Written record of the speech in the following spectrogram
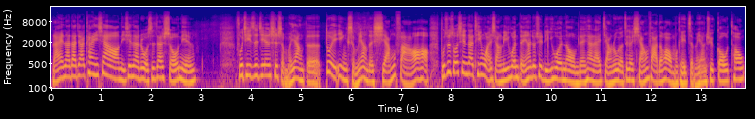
来，那大家看一下哦，你现在如果是在熟年，夫妻之间是什么样的对应，什么样的想法哦？哈，不是说现在听完想离婚，等一下就去离婚呢。我们等一下来讲，如果有这个想法的话，我们可以怎么样去沟通？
